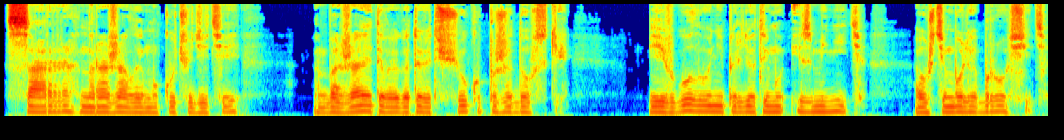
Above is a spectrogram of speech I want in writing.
Сара нарожала ему кучу детей — Обожает его и готовит щуку по-жидовски. Ей в голову не придет ему изменить, а уж тем более бросить.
